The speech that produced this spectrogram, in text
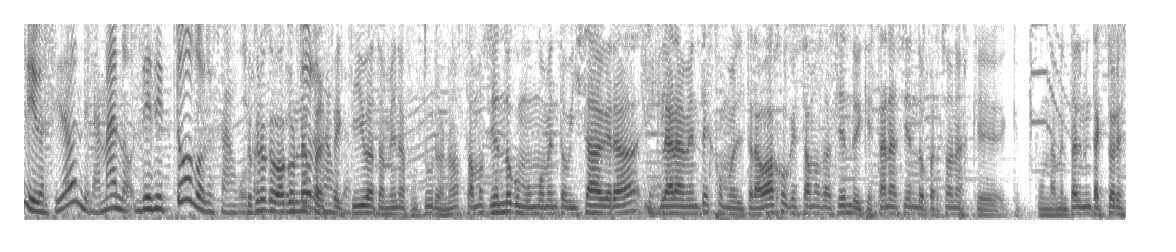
y diversidad van de la mano, desde todos los ángulos. Yo creo que va con una ángulos. perspectiva también a futuro, ¿no? Estamos siendo como un momento bisagra Sí. y claramente es como el trabajo que estamos haciendo y que están haciendo personas que, fundamentalmente actores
